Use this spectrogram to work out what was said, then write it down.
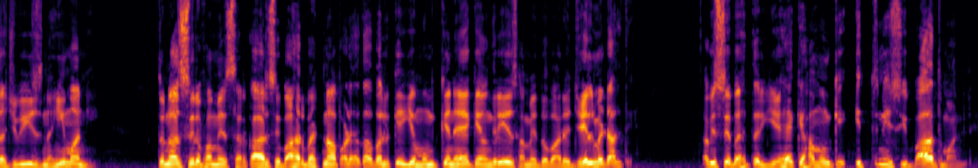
तजवीज नहीं मानी तो न सिर्फ़ हमें सरकार से बाहर बैठना पड़ेगा बल्कि ये मुमकिन है कि अंग्रेज़ हमें दोबारा जेल में डाल दें। अब इससे बेहतर यह है कि हम उनकी इतनी सी बात मान लें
